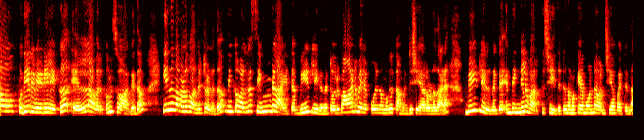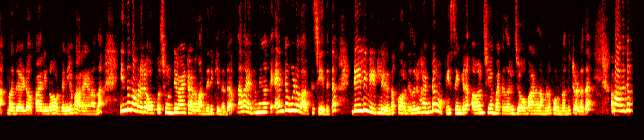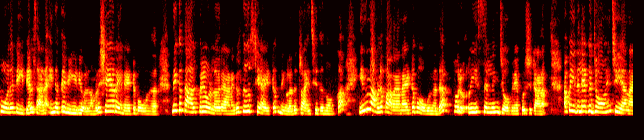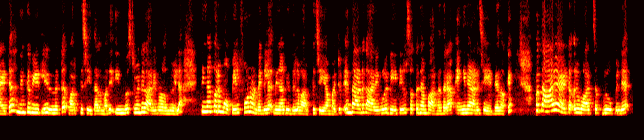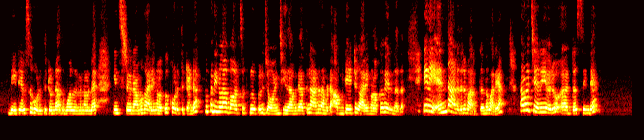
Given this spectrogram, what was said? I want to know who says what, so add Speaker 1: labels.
Speaker 1: hello പുതിയൊരു വീഡിയോയിലേക്ക് എല്ലാവർക്കും സ്വാഗതം ഇന്ന് നമ്മൾ വന്നിട്ടുള്ളത് നിങ്ങൾക്ക് വളരെ സിമ്പിൾ ആയിട്ട് വീട്ടിലിരുന്നിട്ട് ഒരുപാട് പേര് എപ്പോഴും നമുക്ക് കമന്റ് ചെയ്യാറുള്ളതാണ് വീട്ടിലിരുന്നിട്ട് എന്തെങ്കിലും വർക്ക് ചെയ്തിട്ട് നമുക്ക് എമൗണ്ട് ഏൺ ചെയ്യാൻ പറ്റുന്ന മെതേഡോ കാര്യങ്ങളോ ഉണ്ടെങ്കിൽ പറയണമെന്ന് ഇന്ന് നമ്മളൊരു ഓപ്പർച്യൂണിറ്റിയായിട്ടാണ് വന്നിരിക്കുന്നത് അതായത് നിങ്ങൾക്ക് എൻ്റെ കൂടെ വർക്ക് ചെയ്തിട്ട് ഡെയിലി വീട്ടിലിരുന്ന് കുറഞ്ഞത് ഒരു ഹൺഡ്രഡ് റുപ്പീസ് എങ്കിലും ഏൺ ചെയ്യാൻ പറ്റുന്ന ഒരു ജോബാണ് നമ്മൾ കൊണ്ടുവന്നിട്ടുള്ളത് അപ്പോൾ അതിൻ്റെ കൂടുതൽ ഡീറ്റെയിൽസ് ആണ് ഇന്നത്തെ വീഡിയോയിൽ നമ്മൾ ഷെയർ ചെയ്യാനായിട്ട് പോകുന്നത് നിങ്ങൾക്ക് താല്പര്യമുള്ളവരാണ് ആണെങ്കിൽ തീർച്ചയായിട്ടും നിങ്ങളത് ട്രൈ ചെയ്ത് നോക്കുക ഇന്ന് നമ്മൾ പറയാനായിട്ട് പോകുന്നത് ഒരു റീസെല്ലിംഗ് ജോബിനെ കുറിച്ചിട്ടാണ് അപ്പൊ ഇതിലേക്ക് ജോയിൻ ചെയ്യാനായിട്ട് നിങ്ങൾക്ക് വീട്ടിലിരുന്നിട്ട് വർക്ക് ചെയ്താൽ മതി ഇൻവെസ്റ്റ്മെന്റ് കാര്യങ്ങളൊന്നുമില്ല നിങ്ങൾക്ക് ഒരു മൊബൈൽ ഫോൺ ഉണ്ടെങ്കിൽ നിങ്ങൾക്ക് ഇതിൽ വർക്ക് ചെയ്യാൻ പറ്റും എന്താണ് കാര്യങ്ങൾ ഡീറ്റെയിൽസ് ഒക്കെ ഞാൻ പറഞ്ഞു തരാം എങ്ങനെയാണ് ചെയ്യേണ്ടതെന്നൊക്കെ അപ്പൊ താഴെയായിട്ട് ഒരു വാട്സപ്പ് ഗ്രൂപ്പിന്റെ ഡീറ്റെയിൽസ് കൊടുത്തിട്ടുണ്ട് അതുപോലെ തന്നെ നമ്മുടെ ഇൻസ്റ്റഗ്രാം കാര്യങ്ങളൊക്കെ കൊടുത്തിട്ടുണ്ട് അപ്പോൾ നിങ്ങൾ ആ വാട്സപ്പ് ഗ്രൂപ്പിൽ ജോയിൻ ചെയ്താൽ മതി അതിലാണ് നമ്മുടെ അപ്ഡേറ്റ് കാര്യങ്ങളൊക്കെ വരുന്നത് ഇനി എന്താണ് ഇതിൽ വർക്ക് എന്ന് പറയാം നമ്മൾ ചെറിയൊരു ഡ്രസ്സിൻ്റെ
